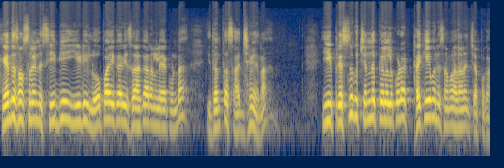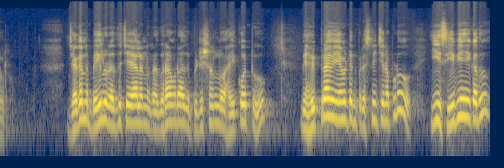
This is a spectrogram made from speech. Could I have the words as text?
కేంద్ర సంస్థలైన సిబిఐ ఈడీ లోపాయికారి సహకారం లేకుండా ఇదంతా సాధ్యమేనా? ఈ ప్రశ్నకు చిన్న పిల్లలు కూడా ఠకీమని సమాధానం చెప్పగలరు? జగన్ బెయిల్ రద్దు చేయాలన్న రఘురామరాజు పిటిషన్లో హైకోర్టు మీ అభిప్రాయం ఏమిటని ప్రశ్నించినప్పుడు ఈ సిబిఐ కదూ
